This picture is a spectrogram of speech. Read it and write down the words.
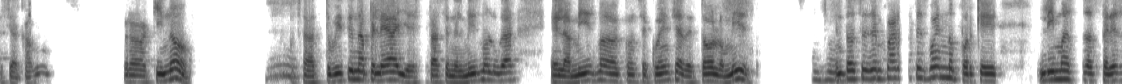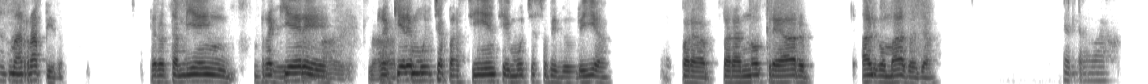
y se acabó. Pero aquí no. O sea, tuviste una pelea y estás en el mismo lugar, en la misma consecuencia de todo lo mismo. Entonces, en parte es bueno porque limas las perezas más rápido, pero también requiere, claro. requiere mucha paciencia y mucha sabiduría para, para no crear algo más allá. El trabajo.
